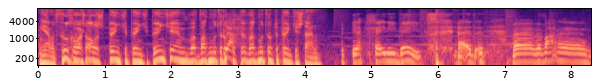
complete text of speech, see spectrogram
Ja, want vroeger was alles puntje, puntje, puntje. En wat, wat, moet, er op de, wat moet er op de puntjes staan? Ja, geen idee. ja, het, het, we, we, waren,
